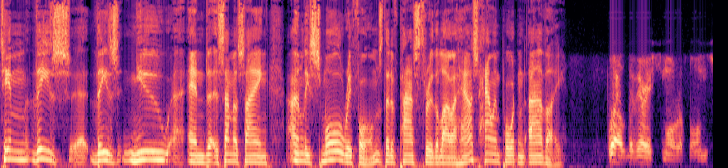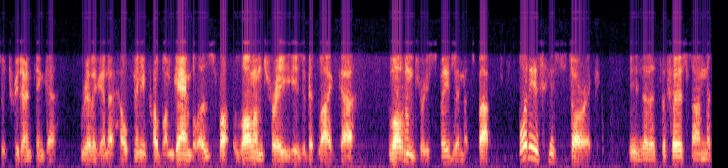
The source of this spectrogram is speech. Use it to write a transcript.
Tim, these uh, these new uh, and uh, some are saying only small reforms that have passed through the lower house. How important are they? Well, they're very small reforms, which we don't think are really going to help many problem gamblers. Voluntary is a bit like uh, voluntary speed limits. But what is historic is that it's the first time the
